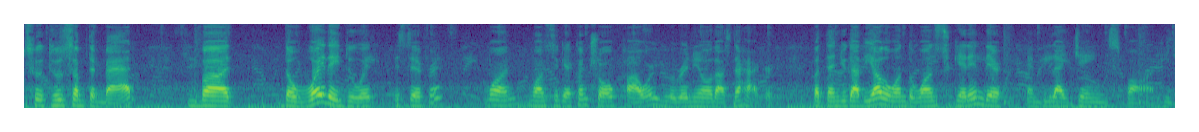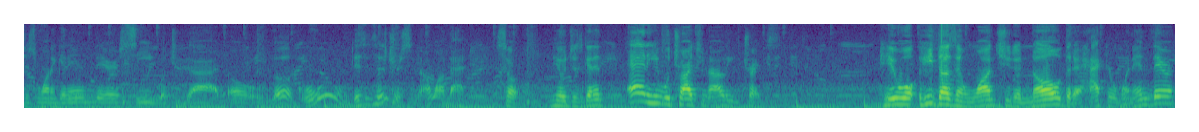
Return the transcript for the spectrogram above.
to do something bad, but the way they do it is different. One wants to get control, power. You already know that's the hacker. But then you got the other one, the ones to get in there and be like James Bond. He just want to get in there, see what you got. Oh, look, ooh, this is interesting. I want that. So he'll just get in, and he will try to not leave trace. He will. He doesn't want you to know that a hacker went in there.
